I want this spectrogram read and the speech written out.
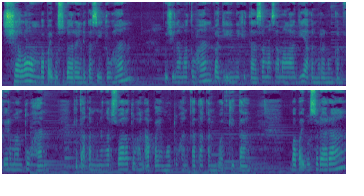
Shalom Bapak Ibu Saudara yang dikasihi Tuhan. Puji nama Tuhan pagi ini kita sama-sama lagi akan merenungkan firman Tuhan. Kita akan mendengar suara Tuhan apa yang mau Tuhan katakan buat kita. Bapak Ibu Saudara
